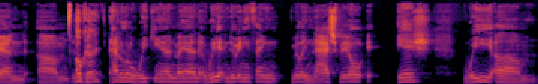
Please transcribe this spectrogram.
and um, Okay. had a little weekend, man. And we didn't do anything really Nashville ish. we um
